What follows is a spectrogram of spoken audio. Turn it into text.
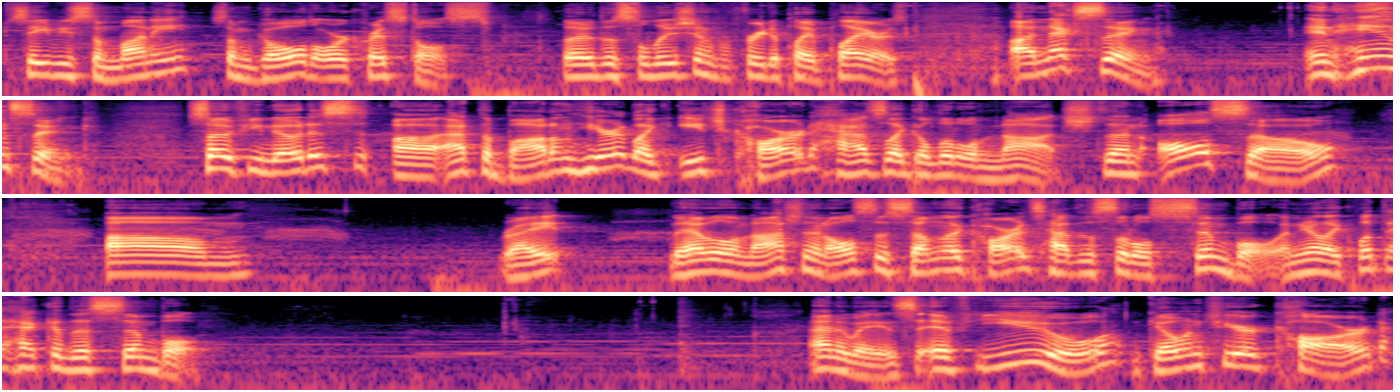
save you some money, some gold, or crystals. They're the solution for free-to-play players. Uh, next thing, enhancing. So if you notice uh, at the bottom here, like each card has like a little notch. Then also, um, right? They have a little notch, and then also some of the cards have this little symbol. And you're like, what the heck is this symbol? Anyways, if you go into your card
